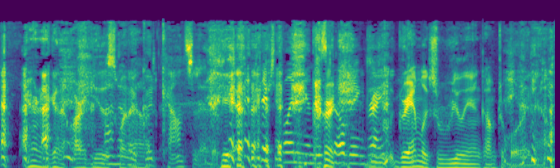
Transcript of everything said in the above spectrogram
Erin and I are going to argue this I'm one a out. good counselor. There's plenty in this building, right? Graham looks really uncomfortable right now.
